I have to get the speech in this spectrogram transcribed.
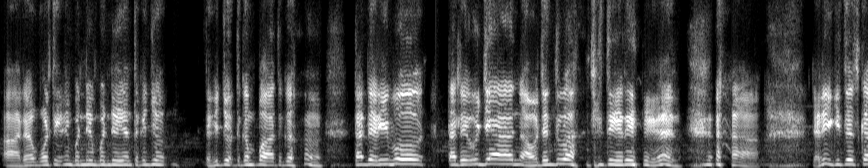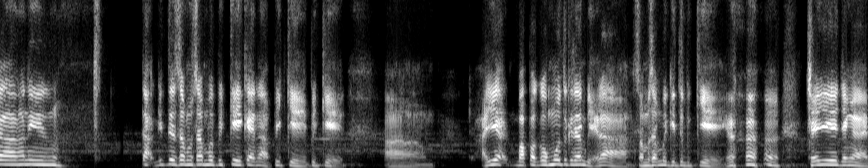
Ah, dalam politik ni benda-benda yang terkejut terkejut tergempar terke tak ada ribut tak ada hujan. Ah, macam tu lah cerita dia kan? Jadi kita sekarang ni tak kita sama-sama fikirkan lah. Fikir fikir. Uh, ayat bapa kamu tu kita ambil lah. Sama-sama kita fikir. Percaya jangan.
